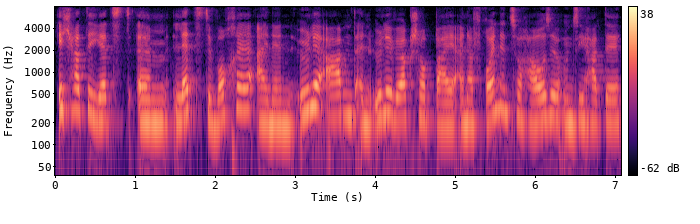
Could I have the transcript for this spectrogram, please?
ich hatte jetzt ähm, letzte Woche einen Öleabend, einen Öle-Workshop bei einer Freundin zu Hause und sie hatte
